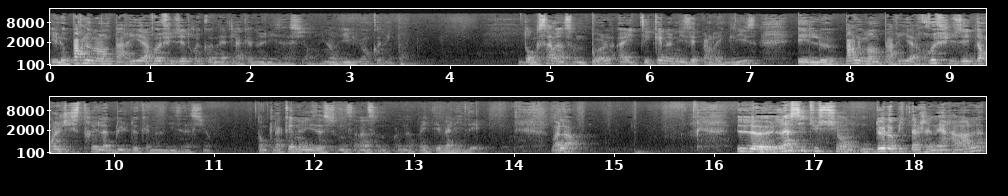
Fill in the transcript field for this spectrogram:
et le Parlement de Paris a refusé de reconnaître la canonisation. Ils ont dit, lui, on ne connaît pas. Donc Saint Vincent de Paul a été canonisé par l'Église et le Parlement de Paris a refusé d'enregistrer la bulle de canonisation. Donc la canonisation de Saint Vincent de Paul n'a pas été validée. Voilà. L'institution de l'hôpital général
